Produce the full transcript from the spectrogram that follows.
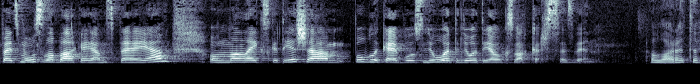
pēc mūsu labākajām spējām. Un man liekas, ka tiešām tiešām publikai būs ļoti, ļoti jauks vakars sestdien. Loreta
